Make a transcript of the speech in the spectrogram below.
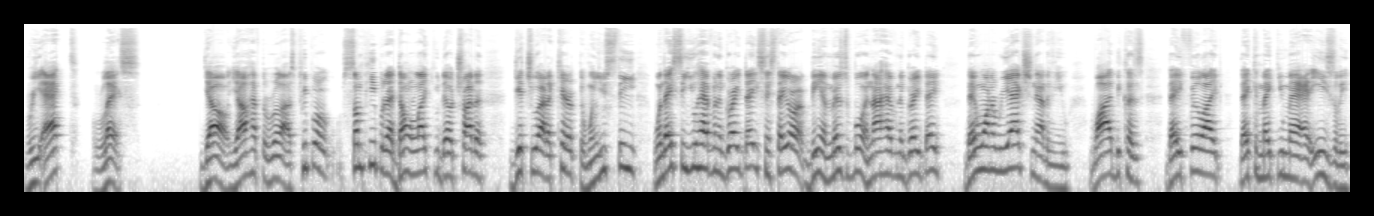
React less. Y'all, y'all have to realize people, some people that don't like you, they'll try to get you out of character. When you see, when they see you having a great day, since they are being miserable and not having a great day, they want a reaction out of you. Why? Because they feel like they can make you mad easily,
